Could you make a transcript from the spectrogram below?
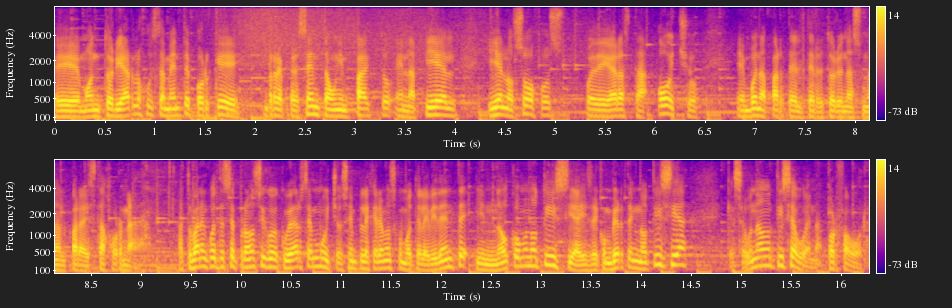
eh, monitorearlo justamente porque representa un impacto en la piel y en los ojos, puede llegar hasta 8 en buena parte del territorio nacional para esta jornada. A tomar en cuenta ese pronóstico de cuidarse mucho, siempre queremos como televidente y no como noticia, y se convierte en noticia, que sea una noticia buena, por favor.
